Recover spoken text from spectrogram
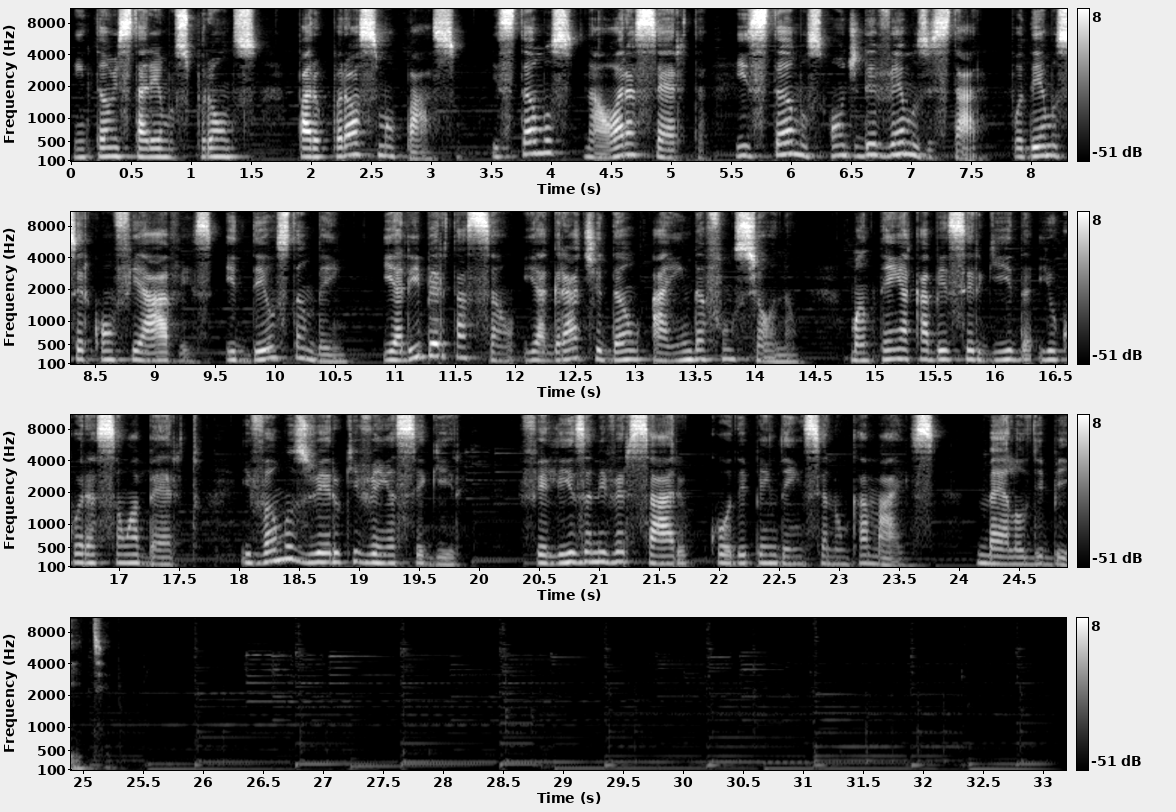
Então estaremos prontos para o próximo passo. Estamos na hora certa e estamos onde devemos estar. Podemos ser confiáveis e Deus também. E a libertação e a gratidão ainda funcionam. Mantenha a cabeça erguida e o coração aberto e vamos ver o que vem a seguir. Feliz aniversário, codependência nunca mais. Melody Beat.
